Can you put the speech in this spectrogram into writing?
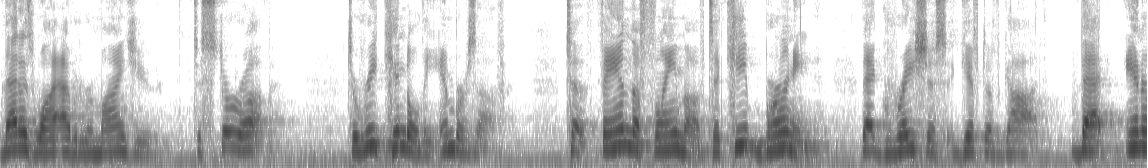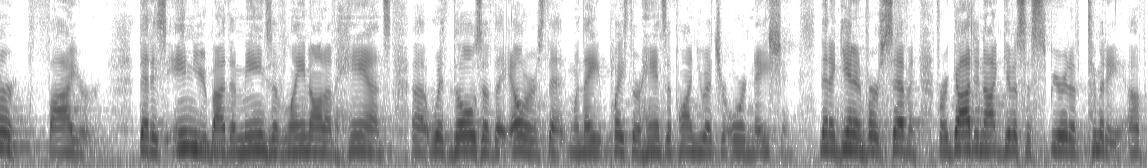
That is why I would remind you to stir up, to rekindle the embers of, to fan the flame of, to keep burning that gracious gift of God, that inner fire that is in you by the means of laying on of hands uh, with those of the elders that when they place their hands upon you at your ordination. Then again in verse 7 For God did not give us a spirit of timidity, of,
